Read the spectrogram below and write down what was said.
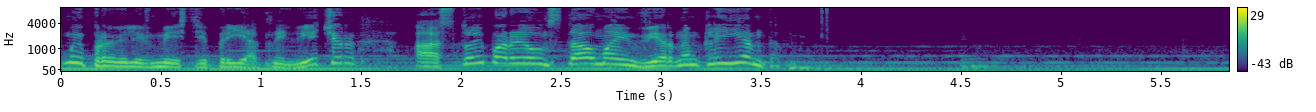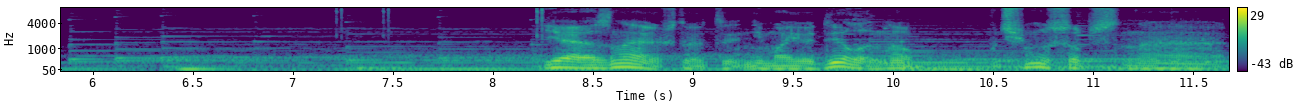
Мы провели вместе приятный вечер, а с той поры он стал моим верным клиентом. Я знаю, что это не мое дело, но почему, собственно...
